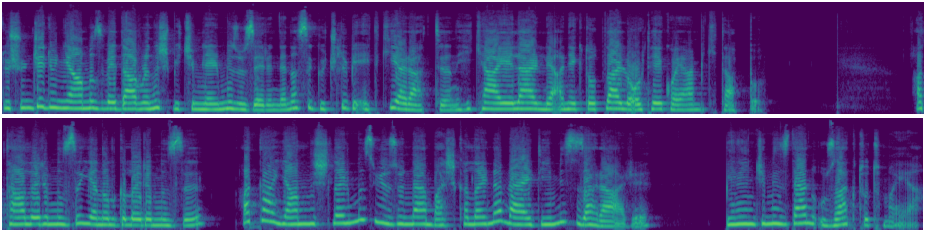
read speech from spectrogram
düşünce dünyamız ve davranış biçimlerimiz üzerinde nasıl güçlü bir etki yarattığını hikayelerle, anekdotlarla ortaya koyan bir kitap bu hatalarımızı, yanılgılarımızı, hatta yanlışlarımız yüzünden başkalarına verdiğimiz zararı bilincimizden uzak tutmaya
